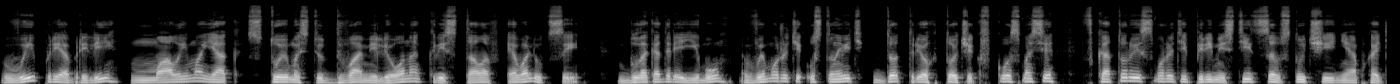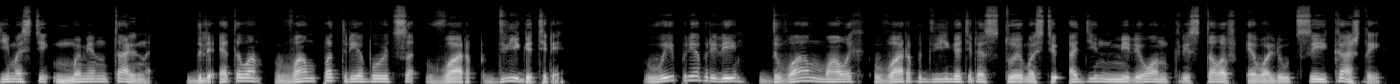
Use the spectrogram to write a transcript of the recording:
Вы приобрели малый маяк стоимостью 2 миллиона кристаллов эволюции. Благодаря ему вы можете установить до трех точек в космосе, в которые сможете переместиться в случае необходимости моментально. Для этого вам потребуются варп-двигатели. Вы приобрели два малых варп-двигателя стоимостью 1 миллион кристаллов эволюции каждый.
